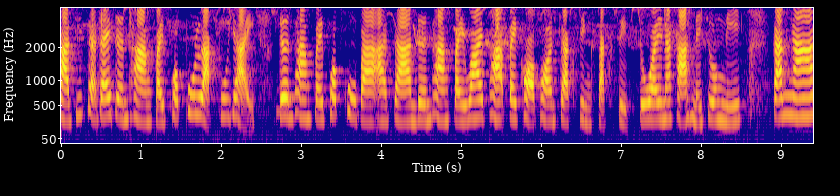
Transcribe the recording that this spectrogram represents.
กาสที่จะได้เดินทางไปพบผู้หลักผู้ใหญ่ เดินทางไปพบครูบาอาจารย์ เดินทางไปไหว้พระไปขอพรจากสิ่งศักดิ์สิทธิ์ด้วยนะคะ ในช่วงนี้ การงาน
